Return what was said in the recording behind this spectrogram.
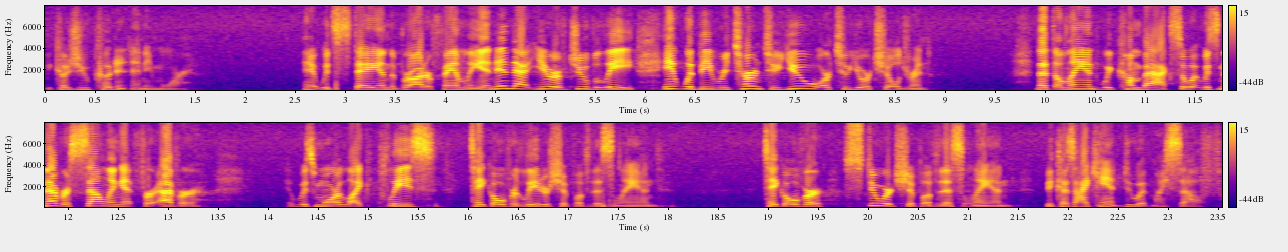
because you couldn't anymore and it would stay in the broader family. And in that year of Jubilee, it would be returned to you or to your children. That the land would come back. So it was never selling it forever. It was more like, please take over leadership of this land, take over stewardship of this land, because I can't do it myself.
